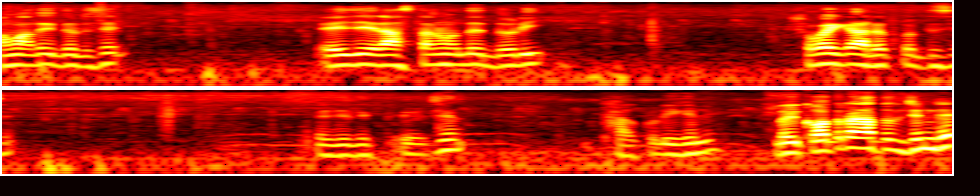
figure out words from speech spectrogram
আমাদের ধরেছে। এই যে রাস্তার মধ্যে দড়ি সবাইকে আরোপ করতেছে। এই যে দেখতে পেয়েছেন ঠাকুর এখানে। ভাই কত টাকা তুলছেন রে?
